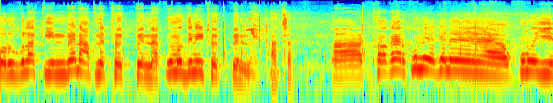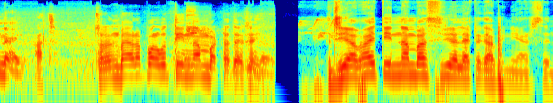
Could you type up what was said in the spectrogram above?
গরুগুলা কিনবেন আপনি ঠকবেন না কোনো দিনই ঠকবেন না। আচ্ছা। আর ঠকার কোনো এখানে কোনো ই নাই। আচ্ছা। চলেন ভাই আমরা পরবর্তী তিন নাম্বারটা দেখাই। জিয়া ভাই তিন নাম্বার সিরিয়াল একটা গাভী নিয়ে আসছেন।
